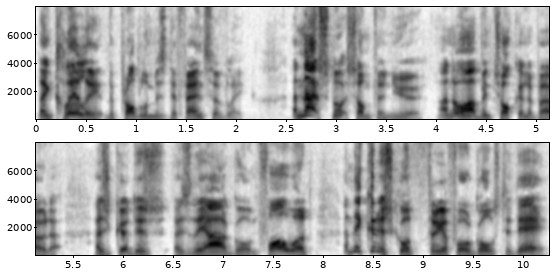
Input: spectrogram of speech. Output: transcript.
then clearly the problem is defensively. And that's not something new. I know I've been talking about it. As good as, as they are going forward, and they could have scored three or four goals today.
